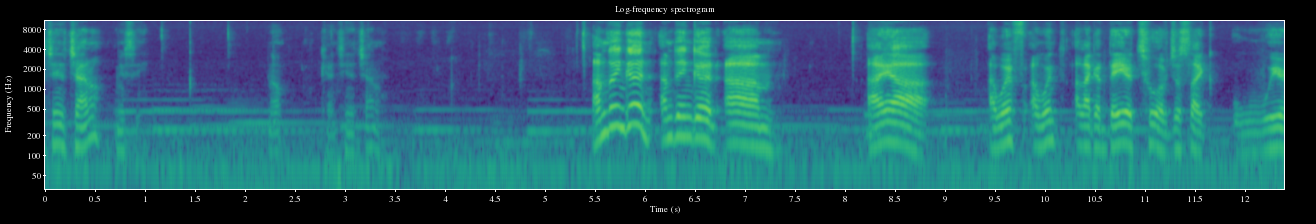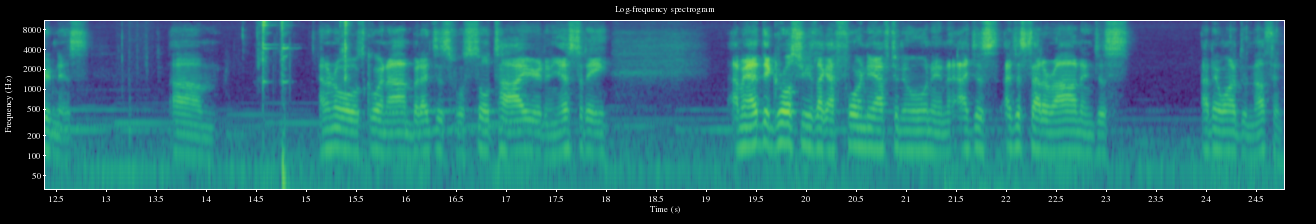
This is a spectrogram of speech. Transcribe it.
Change the channel? Let me see. No, can't the channel. I'm doing good. I'm doing good. Um, I uh, I went I went like a day or two of just like weirdness. Um, I don't know what was going on, but I just was so tired. And yesterday, I mean, I did groceries like at four in the afternoon, and I just I just sat around and just I didn't want to do nothing.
